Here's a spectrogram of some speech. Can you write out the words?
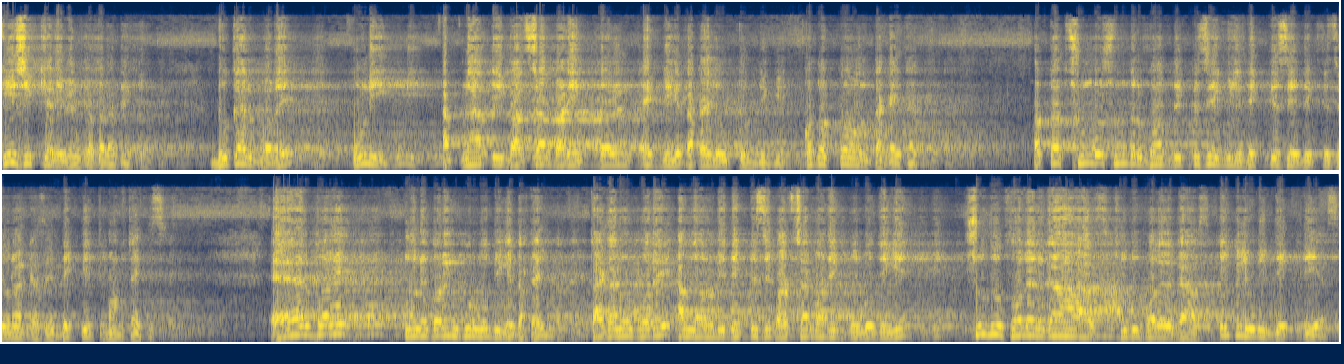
কি শিক্ষা নেবেন কথাটা দেখে ঢুকার পরে উনি আপনার এই বাদশার বাড়ির ধরেন একদিকে তাকাইলে উত্তর দিকে, কতক্ষণ তাকাই থাকে। অর্থাৎ সুন্দর সুন্দর ঘর দেখতেছে, এগুলি দেখতেছে দেখতেছে, ওনার কাছে দেখতে মন চাইতেছে। এরপরে মনে করেন পূর্ব দিকে তাকাই। তাকানোর পরে আল্লাহ রবি দেখতেছে বাচ্চার বাড়ির পূর্ব দিকে। শুধু ফলের গাছ, শুধু ফলের গাছ, এগুলি উনি দেখতে আছে।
